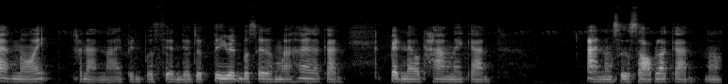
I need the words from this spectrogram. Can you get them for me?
มากน้อยขนาดไหนเป็นเปอร์เซ็นต์เดี๋ยวจะตีเป็นเปอร์เซ็นต์ออกมาให้แล้วกัน เป็นแนวทางในการอ่านหนังสือสอบแล้วกันเนาะ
